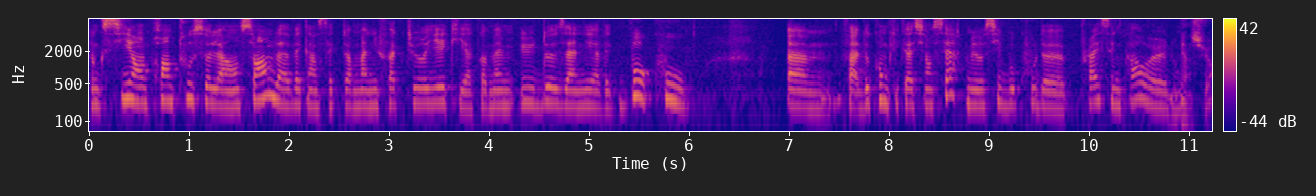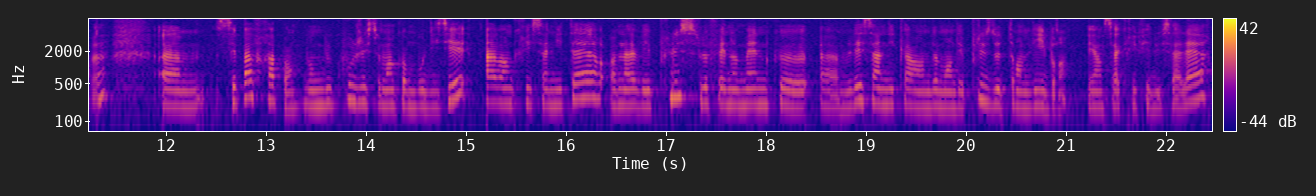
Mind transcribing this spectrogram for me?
Donc si on prend tout cela ensemble avec un secteur manufacturier qui a quand même eu deux années avec beaucoup enfin, de complications certes, mais aussi beaucoup de pricing power. Bien sûr. Euh, euh, c'est pas frappant. Donc du coup, justement, comme vous disiez, avant crise sanitaire, on avait plus le phénomène que les syndicats ont demandé plus de temps libre et ont sacrifié du salaire.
